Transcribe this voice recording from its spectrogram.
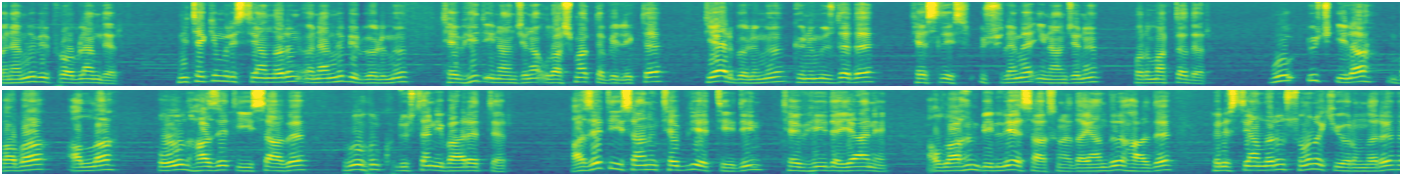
önemli bir problemdir. Nitekim Hristiyanların önemli bir bölümü tevhid inancına ulaşmakla birlikte diğer bölümü günümüzde de teslis, üçleme inancını korumaktadır. Bu üç ilah Baba, Allah, Oğul Hazreti İsa ve Ruhul Kudüs'ten ibarettir. Hz. İsa'nın tebliğ ettiği din tevhide yani Allah'ın birliği esasına dayandığı halde Hristiyanların sonraki yorumları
